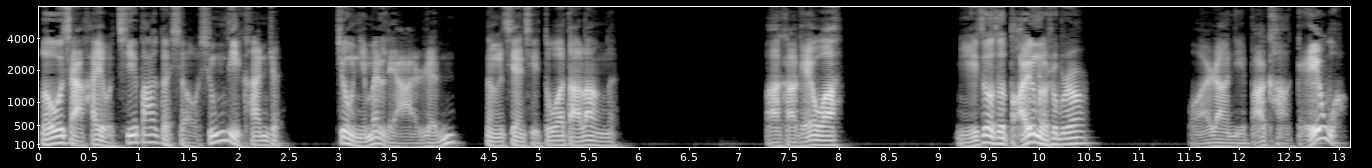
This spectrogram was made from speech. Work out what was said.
楼下还有七八个小兄弟看着，就你们俩人能掀起多大浪啊？把卡给我，你这次答应了是不是？我让你把卡给我。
